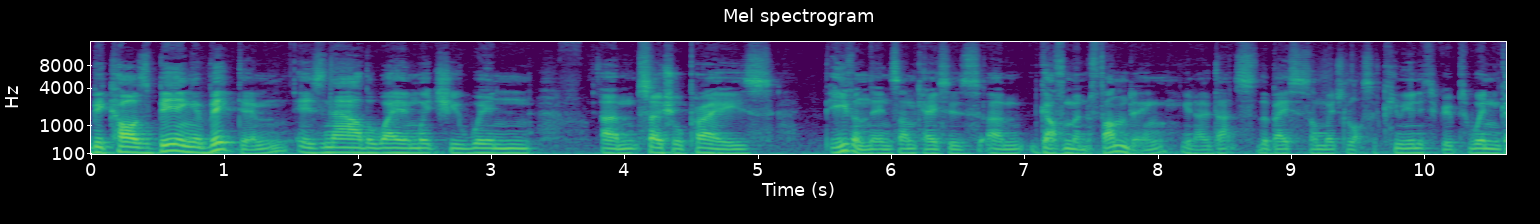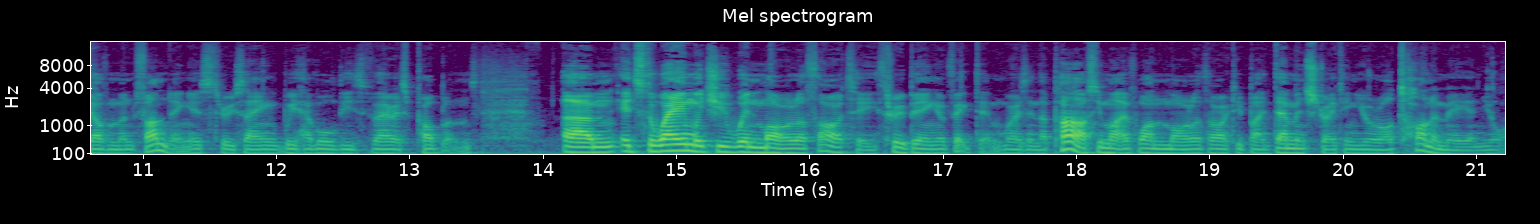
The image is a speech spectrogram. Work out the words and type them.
Because being a victim is now the way in which you win um, social praise, even in some cases um, government funding, you know, that's the basis on which lots of community groups win government funding is through saying we have all these various problems. Um, it's the way in which you win moral authority through being a victim. Whereas in the past, you might have won moral authority by demonstrating your autonomy and your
